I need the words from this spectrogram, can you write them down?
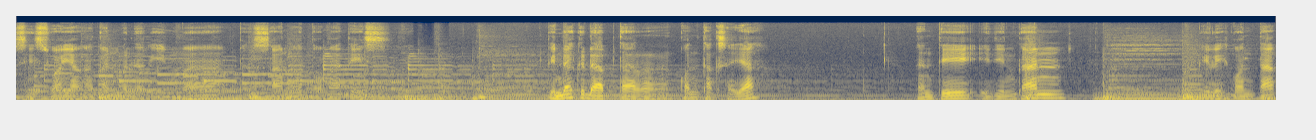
siswa yang akan menerima pesan otomatis pindah ke daftar kontak saya. Nanti izinkan pilih kontak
